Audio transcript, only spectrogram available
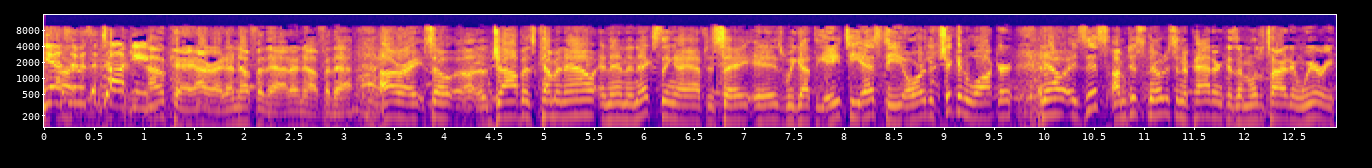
Yes, it was a talkie. Okay, all right. Enough of that. Enough of that. All right. So uh, Jabba's coming out, and then the next thing I have to say is we got the ATST or the Chicken Walker. Now, is this? I'm just noticing a pattern because I'm a little tired and weary,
